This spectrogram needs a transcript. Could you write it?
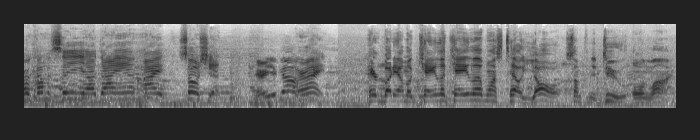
or come and see uh, Diane, my associate. There you go. All right. Hey everybody, I'm with Kayla. Kayla wants to tell y'all something to do online.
